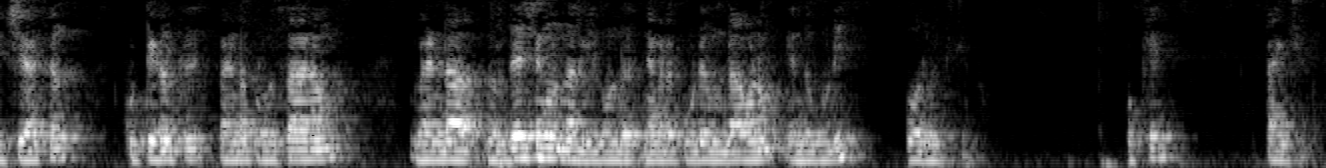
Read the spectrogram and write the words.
രക്ഷിതാക്കൾ കുട്ടികൾക്ക് വേണ്ട പ്രോത്സാഹനവും വേണ്ട നിർദ്ദേശങ്ങളും നൽകിക്കൊണ്ട് ഞങ്ങളുടെ കൂടെ ഉണ്ടാവണം എന്നുകൂടി ഓർമ്മിപ്പിക്കുന്നു. ഓക്കെ താങ്ക്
